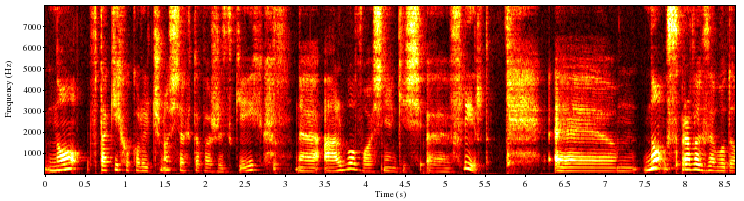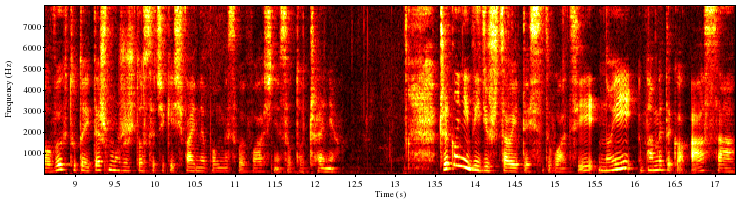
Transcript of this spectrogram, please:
no w takich okolicznościach towarzyskich albo właśnie jakiś flirt. No, w sprawach zawodowych tutaj też możesz dostać jakieś fajne pomysły właśnie z otoczenia. Czego nie widzisz w całej tej sytuacji? No i mamy tego asa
